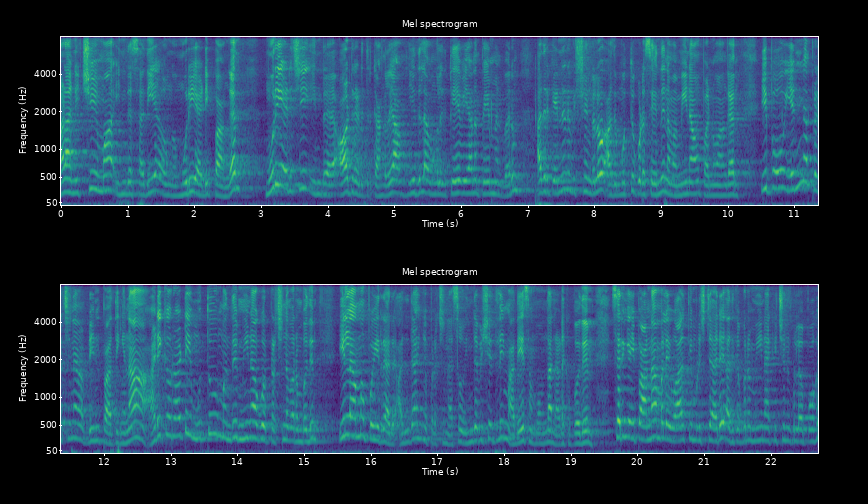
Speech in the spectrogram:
ஆனால் நிச்சயமாக இந்த சதியை அவங்க முறியடிப்பாங்க. முறியடித்து இந்த ஆர்டர் எடுத்திருக்காங்க இல்லையா? இதில் அவங்களுக்கு தேவையான பேமெண்ட் வரும். அதற்கு என்னென்ன விஷயங்களோ அது முத்து கூட சேர்ந்து நம்ம மீனாவும் பண்ணுவாங்க. இப்போது என்ன பிரச்சனை அப்படின்னு பார்த்தீங்கன்னா அடிக்க ஒரு வாட்டி முத்துவும் வந்து மீனாவுக்கு ஒரு பிரச்சனை வரும்போது இல்லாமல் போயிடுறாரு. அதுதான் இங்கே பிரச்சனை. ஸோ இந்த விஷயத்துலையும் அதே சம்பவம் தான் நடக்க போகுது. சரிங்க இப்போ அண்ணாமலை வாழ்த்தி முடிச்சிட்டாரு. அதுக்கப்புறம் மீனா கிச்சனுக்குள்ளே போக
